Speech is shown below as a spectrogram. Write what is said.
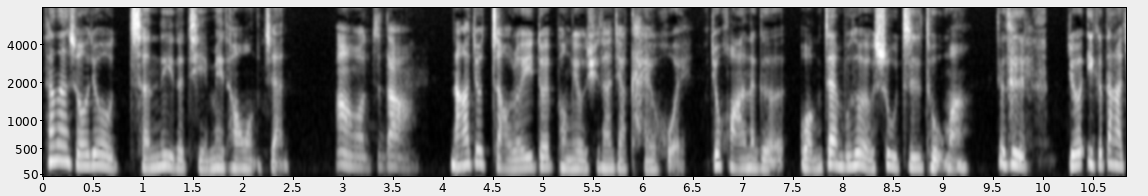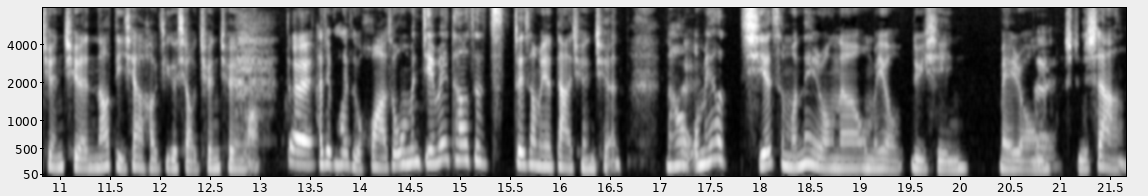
她那时候就成立了姐妹淘网站。嗯，我知道。然后就找了一堆朋友去她家开会，就画那个网站，不是有树枝图吗？就是。比如一个大圈圈，然后底下有好几个小圈圈嘛。对，他就开始画说：“我们姐妹淘是最上面的大圈圈，然后我们要写什么内容呢？我们有旅行、美容、时尚，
